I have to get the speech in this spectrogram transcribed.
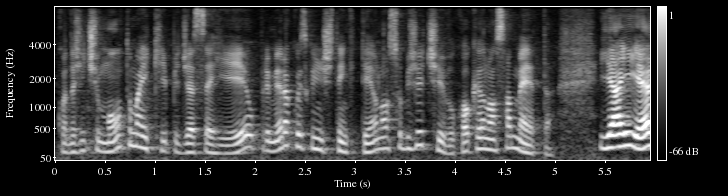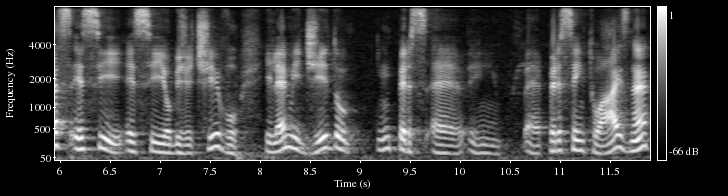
Quando a gente monta uma equipe de SRE, a primeira coisa que a gente tem que ter é o nosso objetivo, qual que é a nossa meta. E aí esse, esse objetivo ele é medido em, é, em é, percentuais, né?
